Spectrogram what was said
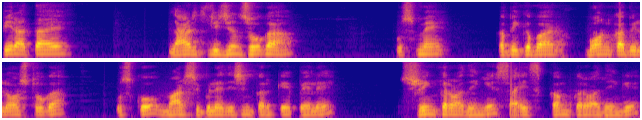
फिर आता है लार्ज रीजन्स होगा, उसमें कभी कभार बॉन का भी लॉस्ट होगा, उसको मार्सिपिलाइजेशन करके पहले श्रिंक करवा देंगे साइज़ कम करवा देंगे,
